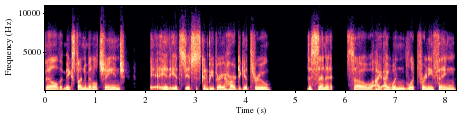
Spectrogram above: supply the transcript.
bill that makes fundamental change, it, it's it's just going to be very hard to get through the Senate. So I, I wouldn't look for anything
